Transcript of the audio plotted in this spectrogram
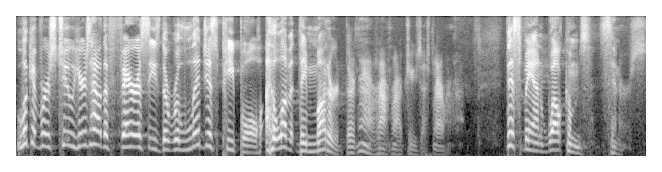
look at verse 2. Here's how the Pharisees, the religious people, I love it, they muttered. They're, rah, rah, rah, Jesus. This man welcomes sinners.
